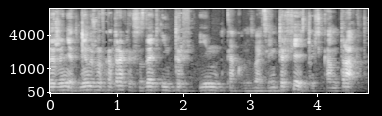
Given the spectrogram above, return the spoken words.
Даже нет, мне нужно в контрактах создать интерф, ин, как он называется, интерфейс, то есть контракт.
